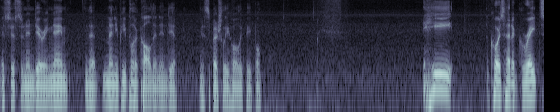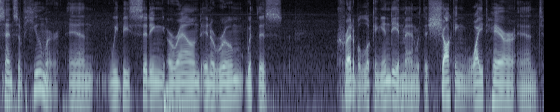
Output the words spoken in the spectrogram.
it's just an endearing name that many people are called in India, especially holy people. He, of course, had a great sense of humor, and we'd be sitting around in a room with this incredible looking Indian man with this shocking white hair and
